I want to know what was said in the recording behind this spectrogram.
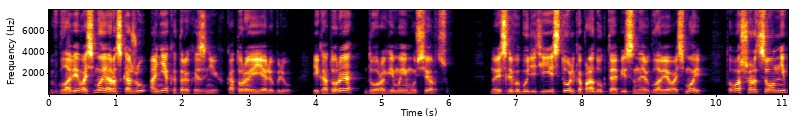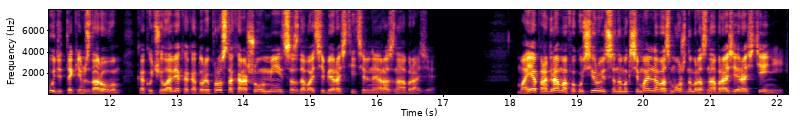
В главе 8 я расскажу о некоторых из них, которые я люблю, и которые дороги моему сердцу. Но если вы будете есть только продукты, описанные в главе 8, то ваш рацион не будет таким здоровым, как у человека, который просто хорошо умеет создавать себе растительное разнообразие. Моя программа фокусируется на максимально возможном разнообразии растений,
